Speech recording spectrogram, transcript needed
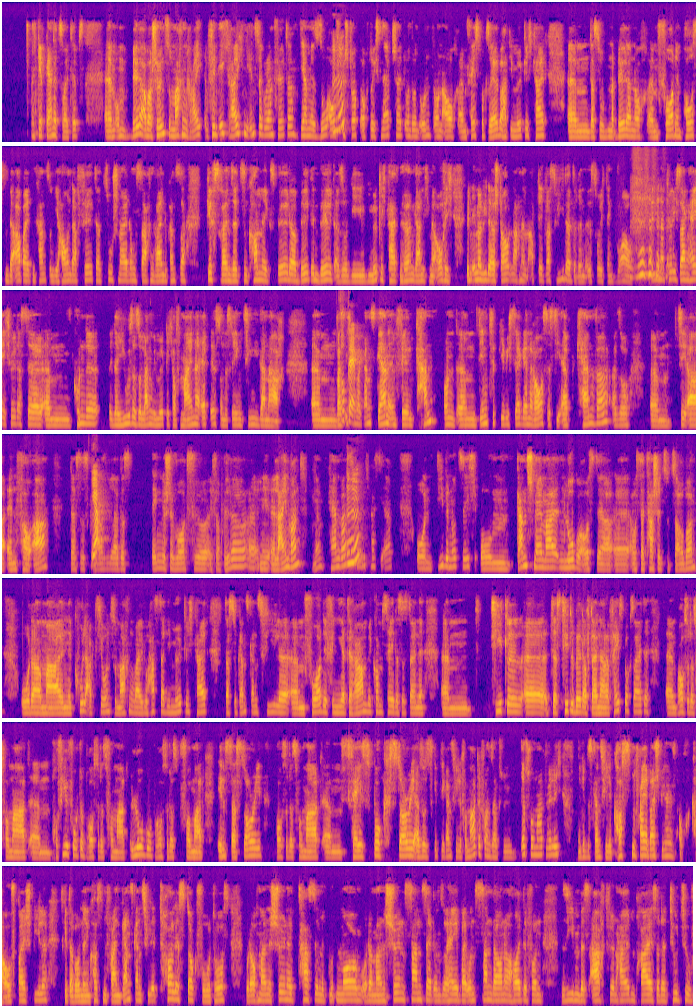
Ich gebe gerne zwei Tipps. Ähm, um Bilder aber schön zu machen, finde ich, reichen die Instagram-Filter. Die haben ja so mhm. aufgestockt, auch durch Snapchat und, und, und. Und auch ähm, Facebook selber hat die Möglichkeit, ähm, dass du Bilder noch ähm, vor dem Posten bearbeiten kannst und die hauen da Filter, Zuschneidungssachen rein. Du kannst da GIFs reinsetzen, Comics, Bilder, Bild in Bild. Also die Möglichkeiten hören gar nicht mehr auf. Ich bin immer wieder erstaunt nach einem Update, was wieder drin ist, wo ich denke, wow. Wenn die natürlich sagen, hey, ich will, dass der ähm, Kunde der User so lange wie möglich auf meiner App ist und deswegen ziehen die danach. Ähm, was okay. ich aber ganz gerne empfehlen kann und ähm, den Tipp gebe ich sehr gerne raus, ist die App Canva, also ähm, C-A-N-V-A. Das ist quasi ja, ja das englische Wort für, ich glaube, Bilder, äh, nee, äh, Leinwand, ne? Canvas, mhm. ich, heißt die App. Und die benutze ich, um ganz schnell mal ein Logo aus der, äh, aus der Tasche zu zaubern oder mal eine coole Aktion zu machen, weil du hast da die Möglichkeit, dass du ganz, ganz viele ähm, vordefinierte Rahmen bekommst. Hey, das ist deine ähm, Titel, äh, das Titelbild auf deiner Facebook-Seite, ähm, brauchst du das Format ähm, Profilfoto, brauchst du das Format Logo, brauchst du das Format Insta auch so das Format ähm, Facebook Story. Also es gibt dir ganz viele Formate von, sagst du, das Format will ich. Dann gibt es ganz viele kostenfreie Beispiele, auch Kaufbeispiele. Es gibt aber unter den kostenfreien ganz, ganz viele tolle Stockfotos oder auch mal eine schöne Tasse mit Guten Morgen oder mal einen schönen Sunset und so, hey, bei uns Sundowner heute von sieben bis acht für einen halben Preis oder Tutu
